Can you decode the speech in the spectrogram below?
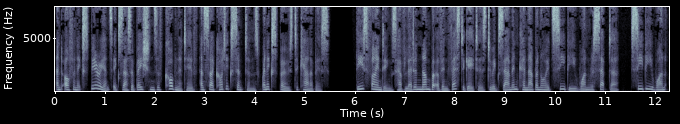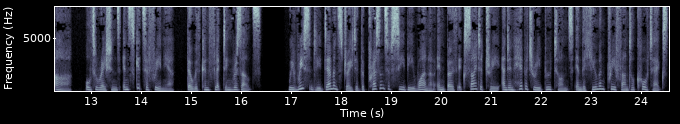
and often experience exacerbations of cognitive and psychotic symptoms when exposed to cannabis. These findings have led a number of investigators to examine cannabinoid CB1 receptor, CB1R, alterations in schizophrenia, though with conflicting results. We recently demonstrated the presence of CB1R in both excitatory and inhibitory boutons in the human prefrontal cortex,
